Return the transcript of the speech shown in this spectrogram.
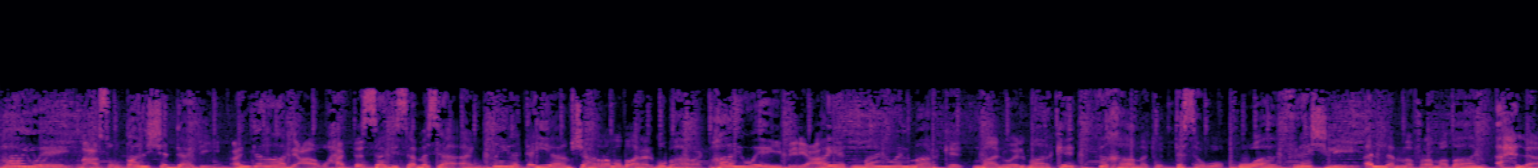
highway مع سلطان الشدادي. عند الرابعة وحتى السادسة مساء. طيلة أيام شهر رمضان المبارك. highway برعاية مانويل ماركت. مانويل ماركت فخامة التسوق وفريشلي. اللمة في رمضان أحلى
